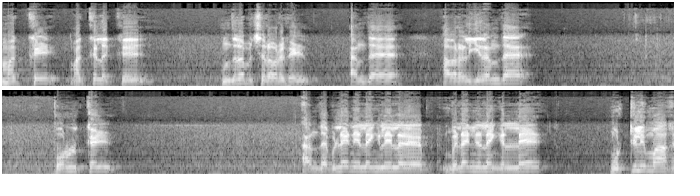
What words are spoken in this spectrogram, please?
மக்கள் மக்களுக்கு முதலமைச்சர் அவர்கள் அந்த அவர்கள் இறந்த பொருட்கள் அந்த விளைநிலங்களில் விளைநிலங்களிலே முற்றிலுமாக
